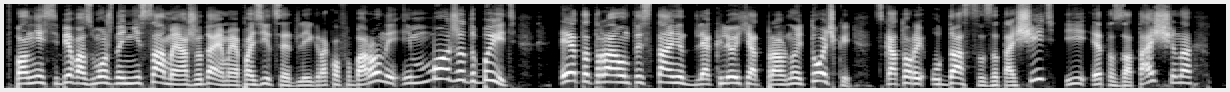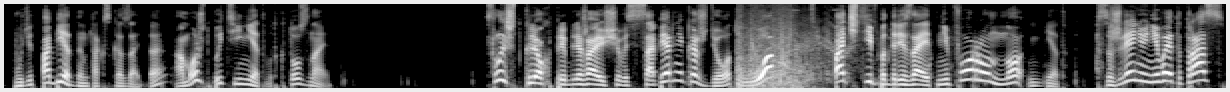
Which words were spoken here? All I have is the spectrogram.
Вполне себе, возможно, не самая ожидаемая позиция для игроков обороны. И, может быть, этот раунд и станет для Клехи отправной точкой, с которой удастся затащить. И это затащено будет победным, так сказать, да. А может быть и нет, вот кто знает. Слышит Клёх приближающегося соперника, ждет. Оп! Почти подрезает Нефору, но нет. К сожалению, не в этот раз,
